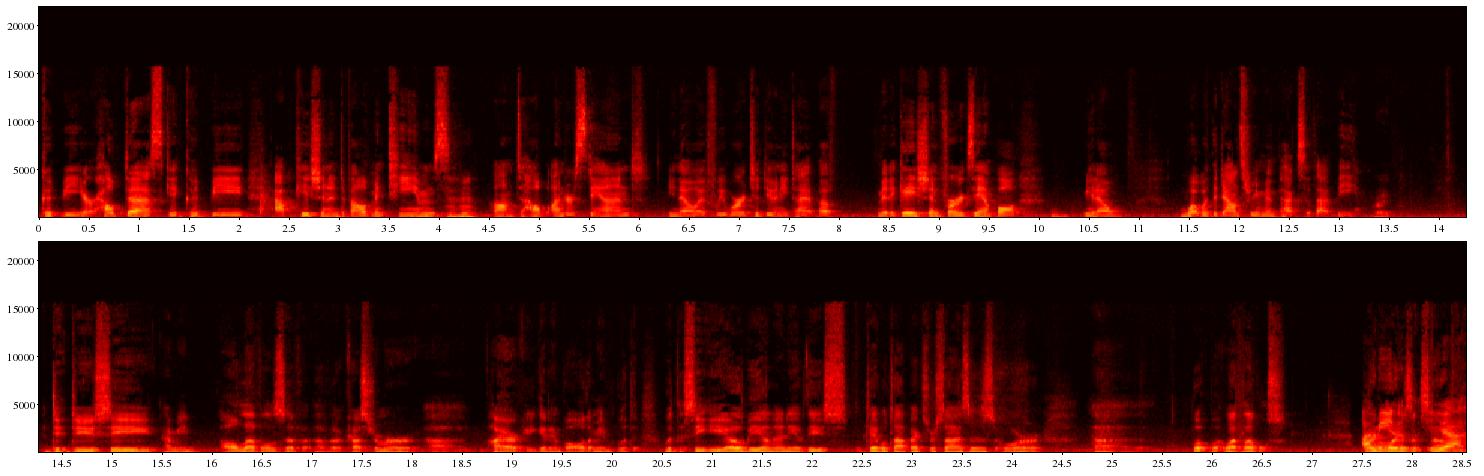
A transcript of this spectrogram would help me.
could be your help desk, it could be application and development teams mm-hmm. um, to help understand, you know, if we were to do any type of mitigation, for example, you know, what would the downstream impacts of that be? Right. Do, do you see, I mean, all levels of, of a customer uh, hierarchy get involved? I mean, would, would the CEO be on any of these tabletop exercises or? Uh, what, what, what levels? Where, I mean, where does it stop? Yeah,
